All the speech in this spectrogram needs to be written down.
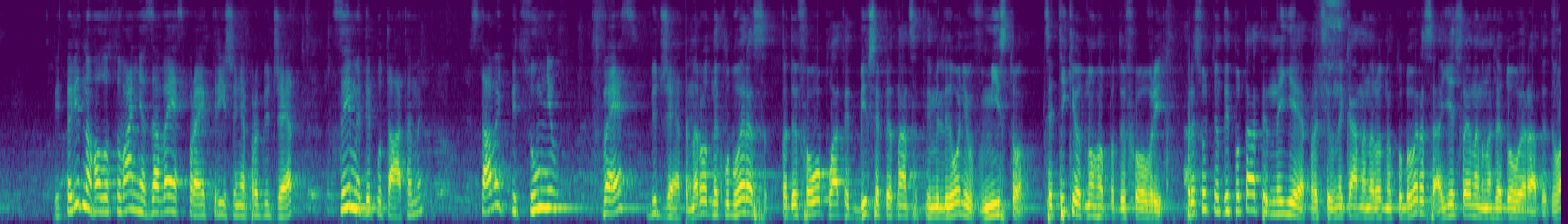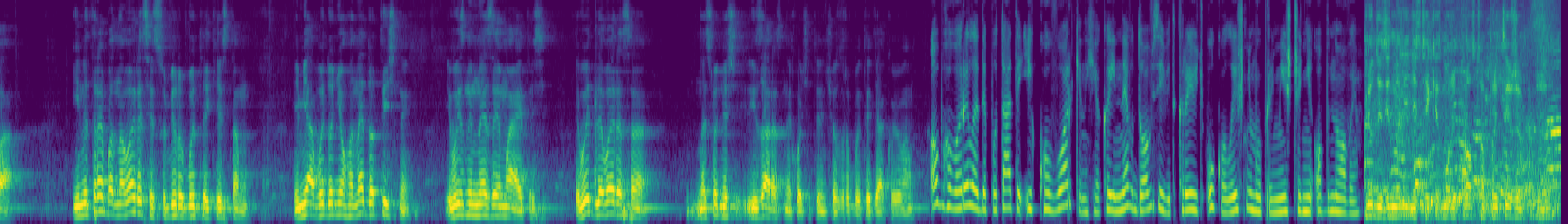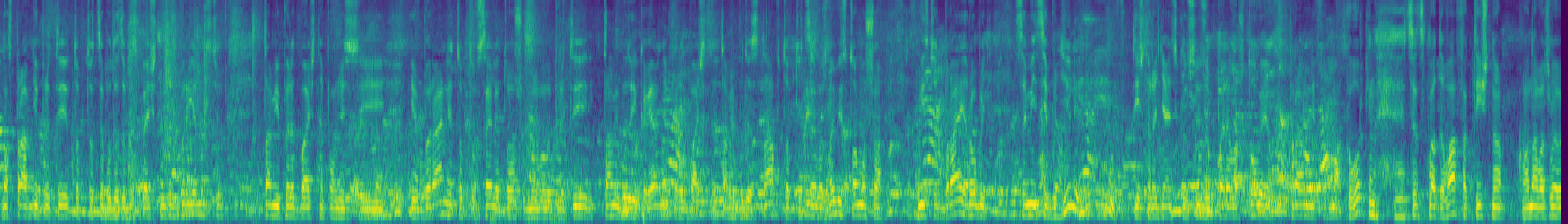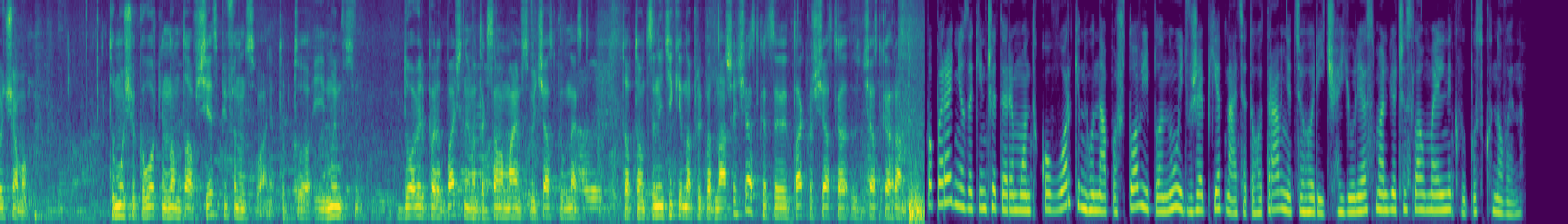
Відповідно, голосування за весь проект рішення про бюджет цими депутатами ставить під сумнів весь бюджет. Народний клуб Верес ПДФО платить більше 15 мільйонів в місто. Це тільки одного ПДФО в рік. Присутні депутати не є працівниками Народного клубу Вереса, а є членами наглядової ради. Два. І не треба на вересі собі робити якесь там ім'я. Ви до нього не дотичні, і ви з ним не займаєтесь. І ви для Вереса на сьогодні ж і зараз не хочете нічого зробити. Дякую вам. Обговорили депутати і коворкінг, який невдовзі відкриють у колишньому приміщенні обнови. Люди з інвалідністю, які зможуть просто прийти вже вже насправді прийти, тобто це буде забезпечено безбар'єрністю. Там і передбачено повністю і, і вбиральні, тобто все для того, щоб ми могли прийти. Там і буде і кав'ярня передбачена, там і буде СНАП. Тобто це важливість в тому, що місто Дбрає робить самі ці будівлі, ну, фактично радянського союзу, перелаштовує в правильний формат. Коворкінг це складова, фактично, вона важлива в чому? Тому що коворкінг нам дав ще співфінансування. Тобто, і ми договір передбачений, ми так само маємо свою частку внести. Тобто, це не тільки, наприклад, наша частка, це також частка, частка гранту. Попередньо закінчити ремонт коворкінгу на поштовій планують вже 15 травня цьогоріч. Юлія Смаль, В'ячеслав Мельник. Випуск новин.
